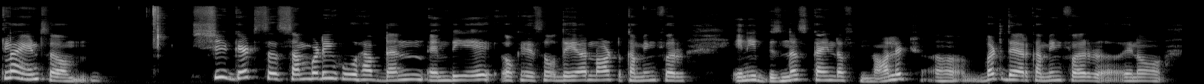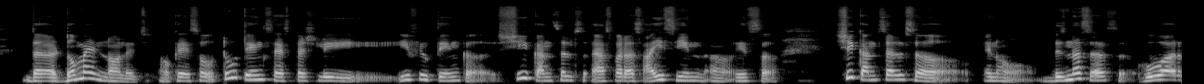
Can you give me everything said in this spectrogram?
clients um, she gets uh, somebody who have done mba okay so they are not coming for any business kind of knowledge uh, but they are coming for uh, you know the domain knowledge. Okay so two things especially if you think uh, she consults as far as i seen uh, is uh, she consults uh, you know businesses who are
